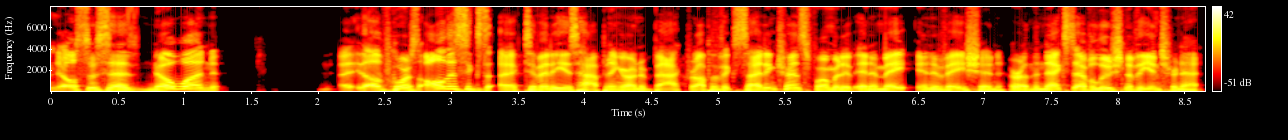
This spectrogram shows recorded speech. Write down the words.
and it also says no one uh, of course, all this ex- activity is happening around a backdrop of exciting transformative innoma- innovation around the next evolution of the internet.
